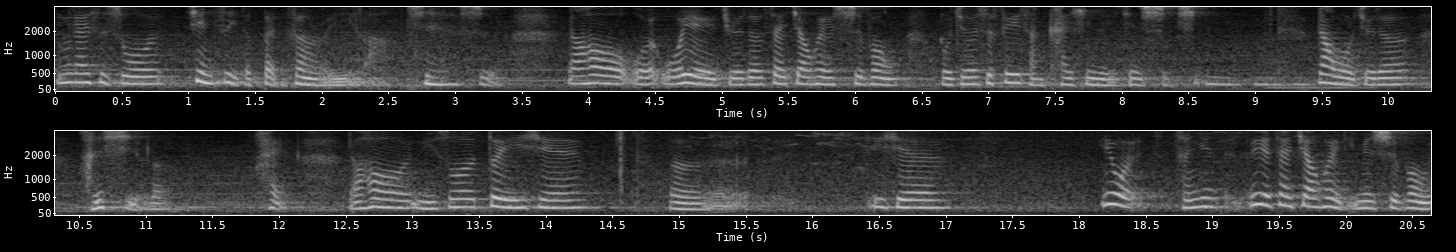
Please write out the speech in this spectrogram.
应该是说尽自己的本分而已啦。是是，然后我我也觉得在教会侍奉，我觉得是非常开心的一件事情，嗯嗯、让我觉得很喜乐。嘿，然后你说对一些呃一些。因为我曾经，因为在教会里面侍奉，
